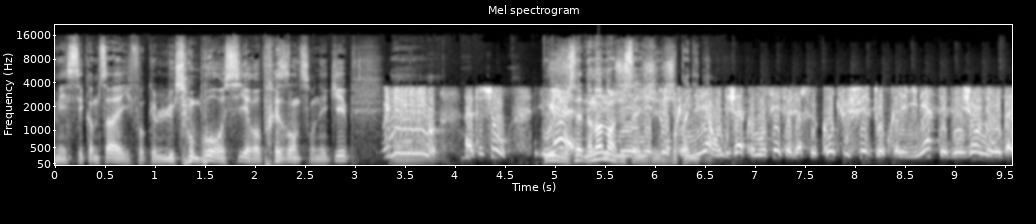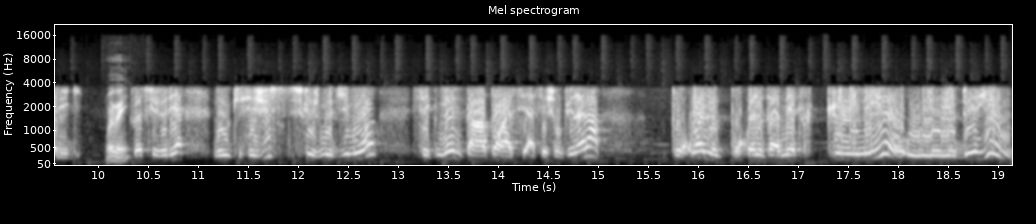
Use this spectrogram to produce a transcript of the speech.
Mais c'est comme ça, il faut que le Luxembourg aussi représente son équipe. Oui, non, non, non, attention. Oui, je sais. Non, non, non, je les- sais, Les j'ai- tours préliminaires ont déjà commencé, c'est-à-dire que quand tu fais le tour préliminaire, t'es déjà en Europa League. Oui, oui. Tu vois ce que je veux dire? Donc c'est juste ce que je me dis moi, c'est que même par rapport à ces, à ces championnats-là, pourquoi ne, pourquoi ne pas mettre que le meilleur ou le, le deuxième?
